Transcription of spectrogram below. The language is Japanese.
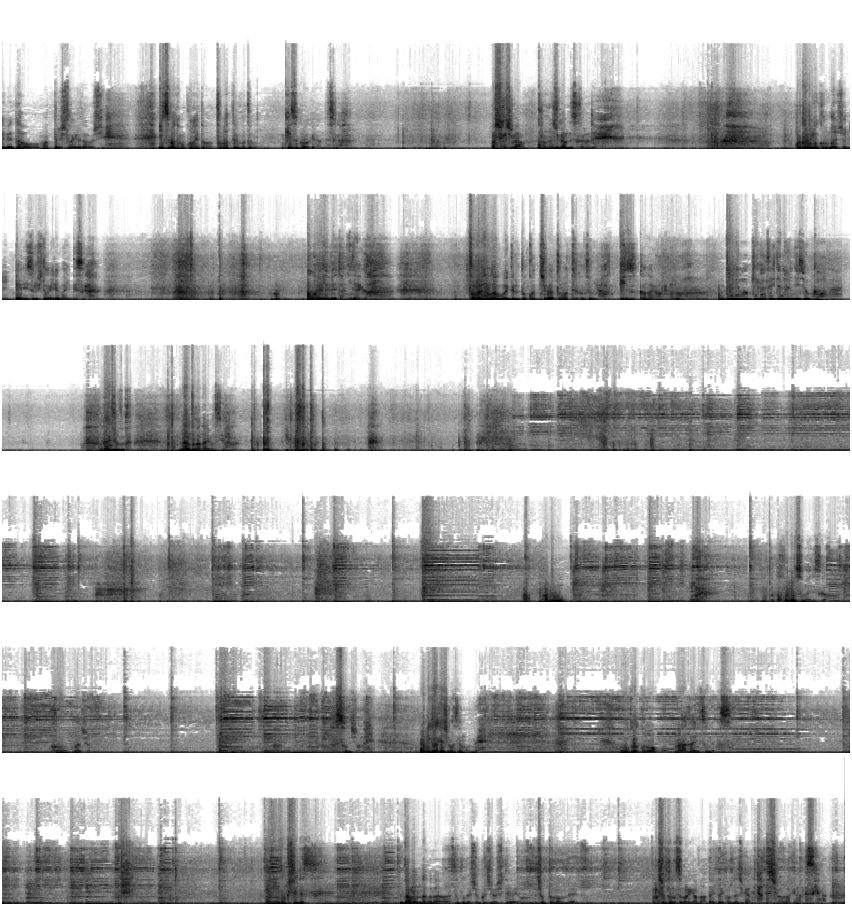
レベーターを待ってる人がいるだろうしいつまでも来ないと止まってることに気づくわけなんですが。しかしまあこんな時間ですからね。他にもこのマンションに出入りする人がいればいいんですが。ここエレベーター2台か。隣のが動いてるとこっちが止まってることには気づかないわけだな。誰も気がついてないんでしょうか。大丈夫。なんとかなりますよ。ああのここにお住まいですか？このマンションに。見かけしませんもんね。僕はこの7階に住んでます。独身です。だもんだから外で食事をしてちょっと飲んでちょっとのつもりがまあ大体こんな時間になってしまうわけなんですけど。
